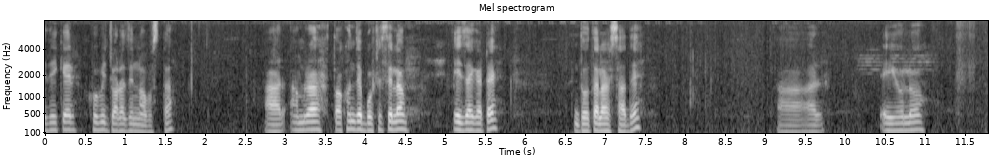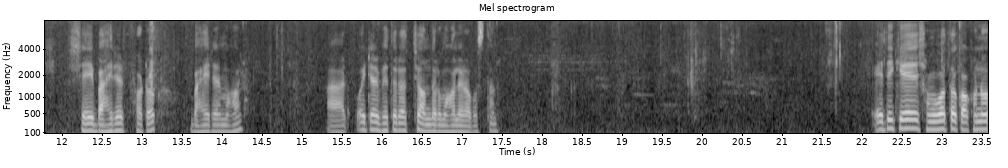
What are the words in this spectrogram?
এদিকের খুবই জরাজীর্ণ অবস্থা। আর আমরা তখন যে বসেছিলাম এই জায়গাটায়, দোতলার ছাদে আর এই হলো সেই বাহিরের ফটক, বাহিরের মহল। আর ওইটার ভেতরে হচ্ছে অন্দরমহলের অবস্থান। এদিকে সম্ভবত কখনো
